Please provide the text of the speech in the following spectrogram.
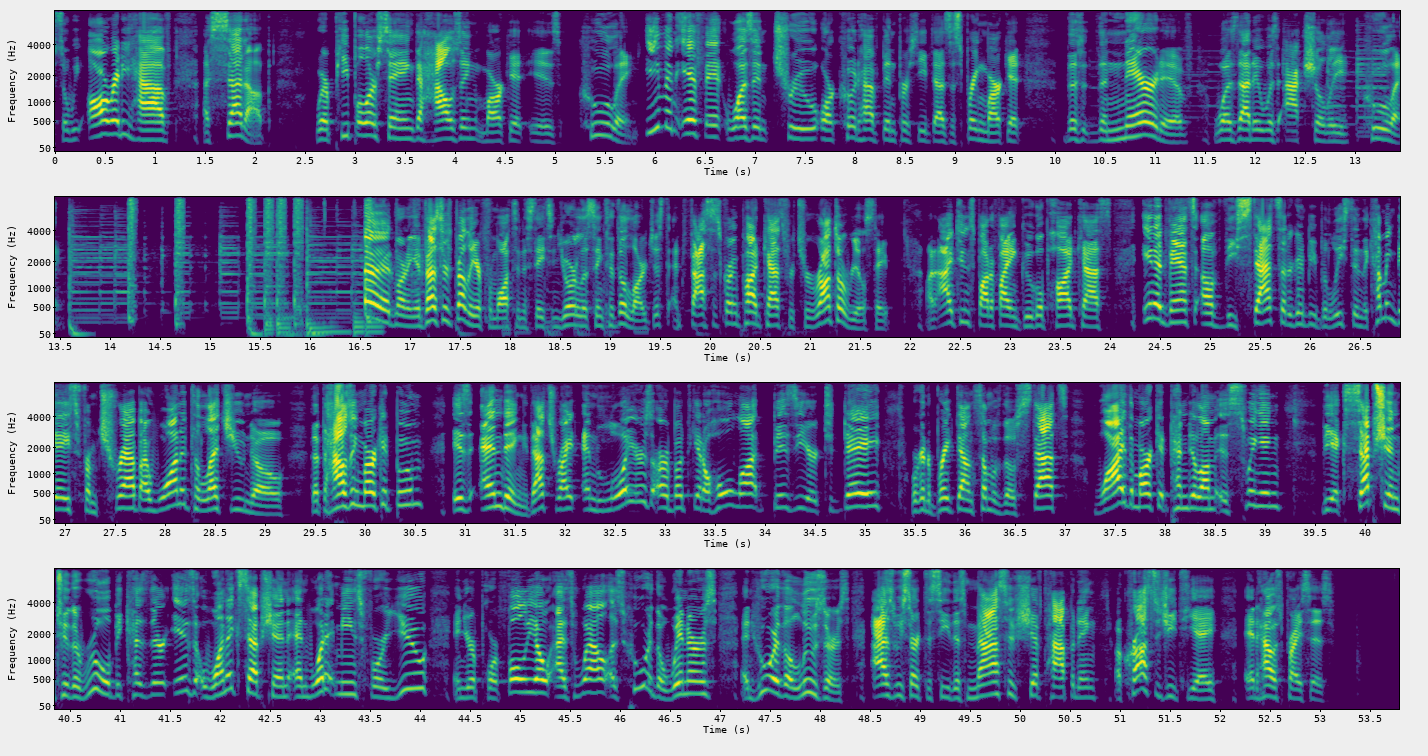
So we already have a setup where people are saying the housing market is cooling. Even if it wasn't true or could have been perceived as a spring market, the, the narrative was that it was actually cooling. Good morning, investors. Bradley here from Watson Estates, and you're listening to the largest and fastest growing podcast for Toronto real estate on iTunes, Spotify, and Google Podcasts. In advance of the stats that are going to be released in the coming days from TREB, I wanted to let you know that the housing market boom is ending. That's right, and lawyers are about to get a whole lot busier. Today, we're going to break down some of those stats, why the market pendulum is swinging, the exception to the rule because there is one exception and what it means for you and your portfolio, as well as who are the winners and who are the losers as we start to see this massive shift happening across the GTA and house prices.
